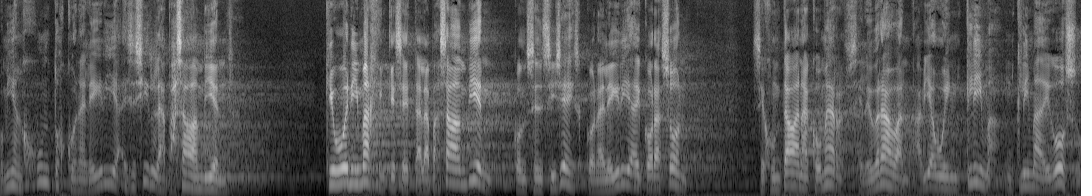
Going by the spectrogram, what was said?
Comían juntos con alegría, es decir, la pasaban bien. Qué buena imagen que es esta, la pasaban bien, con sencillez, con alegría de corazón. Se juntaban a comer, celebraban, había buen clima, un clima de gozo.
